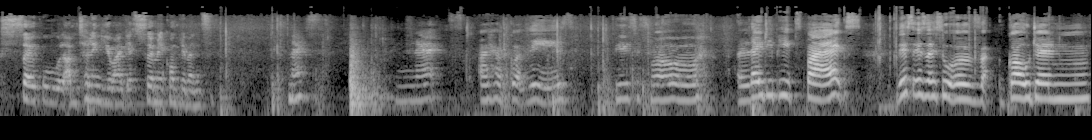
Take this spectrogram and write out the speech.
so cool. I'm telling you, I get so many compliments. Next. Next, I have got these beautiful Lady Peep spikes. This is a sort of golden,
